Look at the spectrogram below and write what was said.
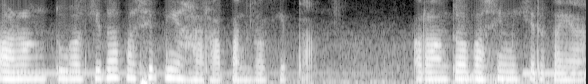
Orang tua kita pasti punya harapan ke kita. Orang tua pasti mikir kayak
